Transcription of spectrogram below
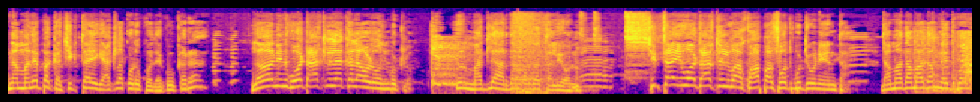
ನಮ್ಮ ಮನೆ ಪಕ್ಕ ಚಿಕ್ಕ ತಾಯಿಗೆ ಹಾಕ್ಲ ಕೊಡಕ್ ಹೋದೆ ಕುಕ್ಕರ್? ಲ, ನಿನ್ಗೆ ಓಟ್ ಹಾಕ್ಲಿಲ್ಲಕಲ್ಲ ಅವಳು ಅಂದ್ಬಿಟ್ಲು. ಇವನ್ ಮೊದ್ಲೇ ಅರ್ಧ ಅರ್ಧ ತಲೆಯವನು. ಚಿಕ್ಕ ತಾಯಿ ಓಟ್ ಹಾಕ್ಲಿಲ್ವಾ? ಕ್ವಾಪ ಸೋತ್ಬಿಟ್ಟಿವ್ನಿ ಅಂತ. ದಮ ದಮ, ದಮ್ ನೆದ್ ಬಂದ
